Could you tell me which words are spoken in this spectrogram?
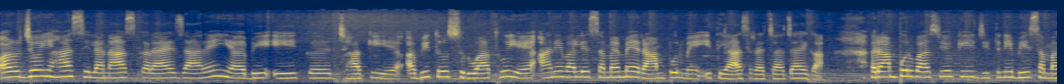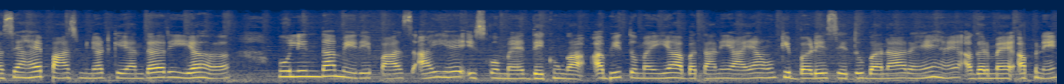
और जो यहाँ शिलान्यास कराए जा रहे हैं, यह भी एक झांकी है। अभी तो शुरुआत हुई है, आने वाले समय में रामपुर में इतिहास रचा जाएगा। रामपुर वासियों की जितनी भी समस्या है, पाँच मिनट के अंदर यह पुलिंदा मेरे पास आई है इसको मैं देखूँगा। अभी तो मैं यह बताने आया हूँ कि बड़े सेतु बना रहे हैं। अगर मैं अपने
